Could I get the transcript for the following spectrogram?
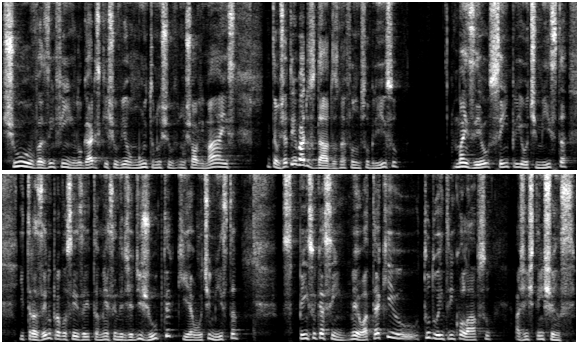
chuvas, enfim, lugares que choviam muito não chove, mais. Então, já tem vários dados né, falando sobre isso, mas eu, sempre otimista, e trazendo para vocês aí também essa energia de Júpiter, que é o otimista, penso que assim, meu, até que o, tudo entre em colapso, a gente tem chance.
